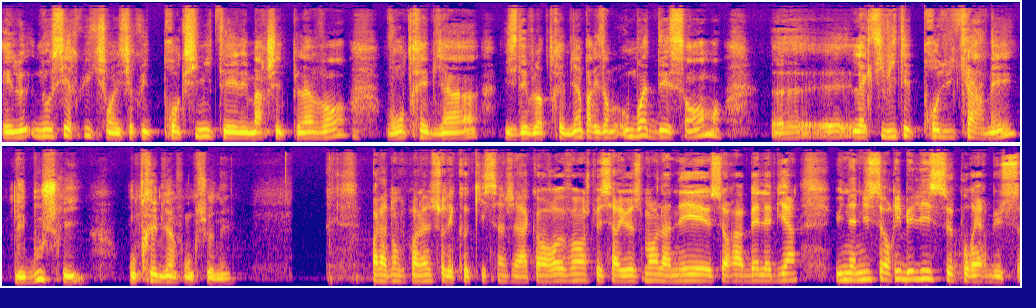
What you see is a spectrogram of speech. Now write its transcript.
Et le, nos circuits, qui sont les circuits de proximité, les marchés de plein vent, vont très bien. Ils se développent très bien. Par exemple, au mois de décembre, euh, l'activité de produits carnés, les boucheries, ont très bien fonctionné. Voilà donc le problème sur les coquilles Saint-Jacques. En revanche, plus sérieusement, l'année sera bel et bien une annus horribilis pour Airbus.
